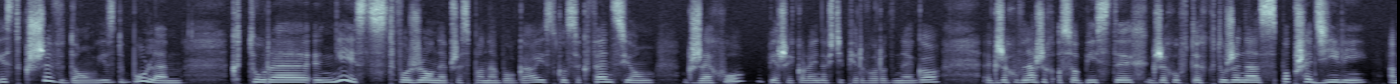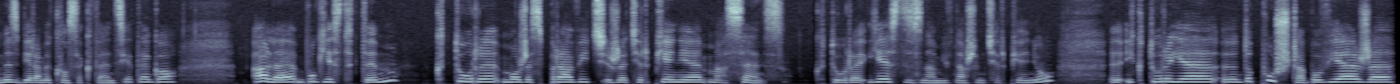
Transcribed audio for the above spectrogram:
jest krzywdą, jest bólem, które nie jest stworzone przez Pana Boga, jest konsekwencją grzechu, w pierwszej kolejności pierworodnego, grzechów naszych osobistych, grzechów tych, którzy nas poprzedzili, a my zbieramy konsekwencje tego, ale Bóg jest tym, który może sprawić, że cierpienie ma sens, który jest z nami w naszym cierpieniu y, i który je y, dopuszcza, bo wie, że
